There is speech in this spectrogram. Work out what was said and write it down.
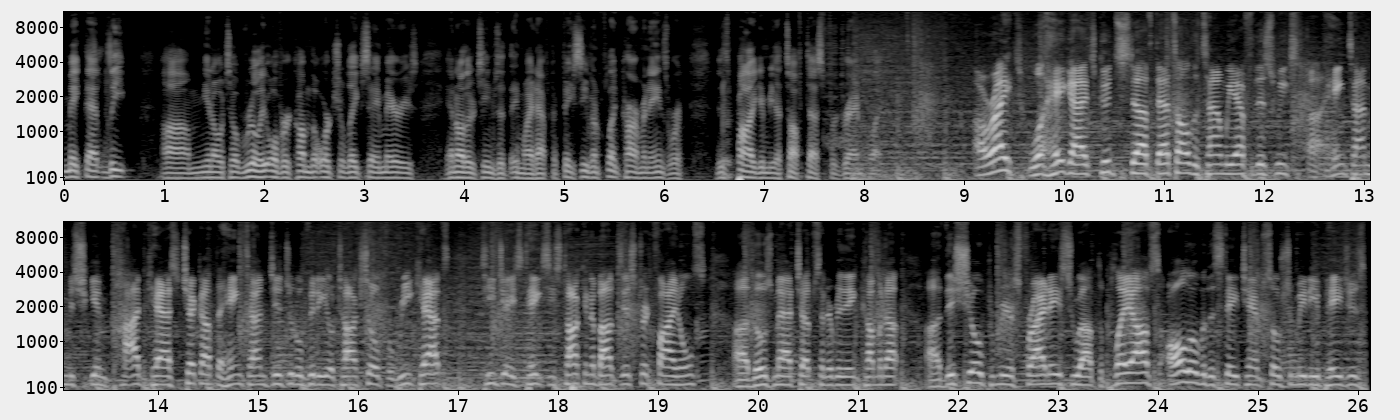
make that leap um, you know, to really overcome the Orchard Lake St. Mary's and other teams that they might have to face. Even Flint Carman Ainsworth is probably going to be a tough test for Grand Blanc. All right. Well, hey, guys, good stuff. That's all the time we have for this week's uh, Hangtime Michigan podcast. Check out the Hangtime Digital Video Talk Show for recaps. TJ's takes. He's talking about district finals, uh, those matchups, and everything coming up. Uh, this show premieres Fridays throughout the playoffs, all over the State Champs social media pages,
